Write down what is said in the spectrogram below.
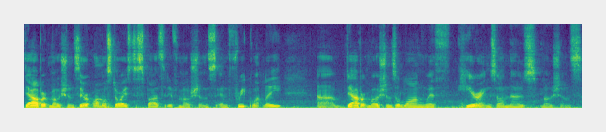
Daubert motions. They're almost always dispositive motions and frequently um, Daubert motions along with hearings on those motions.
